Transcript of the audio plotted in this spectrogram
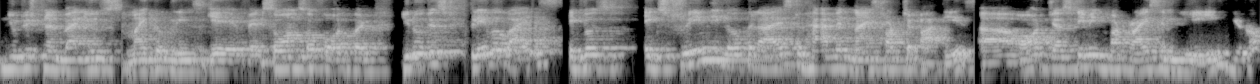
nutritional values microgreens gave and so on and so forth. But you know, just flavor wise, it was extremely localized to have with nice hot chapatis uh, or just steaming hot rice in ghee, you know.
